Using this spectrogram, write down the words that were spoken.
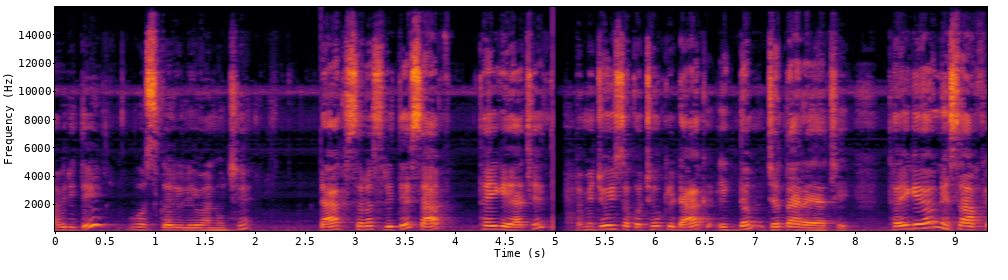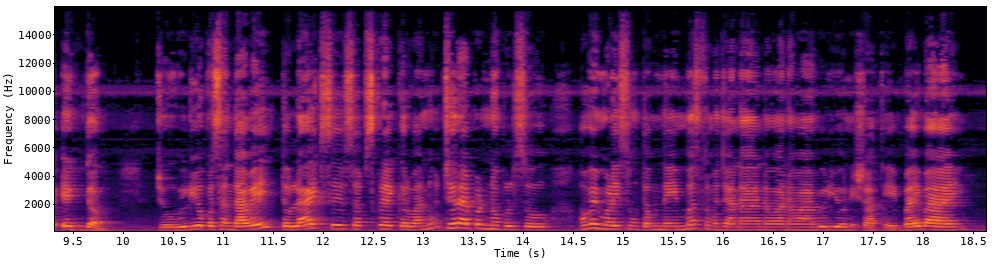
આવી રીતે વોશ કરી લેવાનું છે. ડાઘ સરસ રીતે સાફ થઈ ગયા છે. તમે જોઈ શકો છો કે ડાઘ એકદમ જતા રહ્યા છે. થઈ ગયો ને સાફ એકદમ. જો વીડિયો પસંદ આવે તો લાઇક શેર, સબસ્ક્રાઇબ કરવાનું જરા પણ ન ભૂલશો. હવે મળીશું તમને મસ્ત મજાના નવા નવા વિડીયોની સાથે. Bye bye.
